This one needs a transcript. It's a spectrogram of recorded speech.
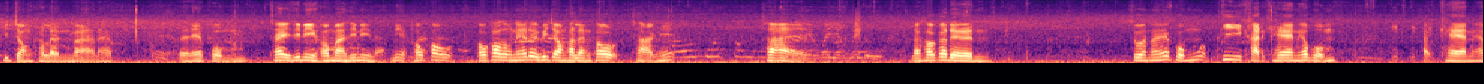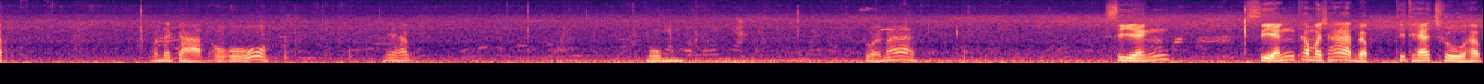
พี่จองคารันมานะครับ แต่เนี้ยผมใช่ที่นี่เขามาที่นี่แหละเนี่ยเขาเข้าเขาเข้าตรงเนี้ยด้วยพี่จองคารันเข้าฉากนี้เอามุดตรงใช่ แล้วเขาก็เดิน ส่วนอันนี้ผมพี่ขาดแคลนครับผมขาดแคลนครับบรรยากาศโอ้โหนี่ครับ มุม สวยมาก เสียงเสียงธรรมชาติแบบที่แท้ทรูครับ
